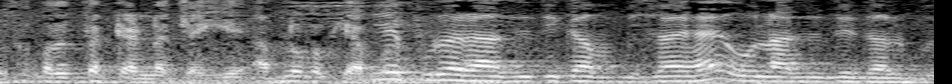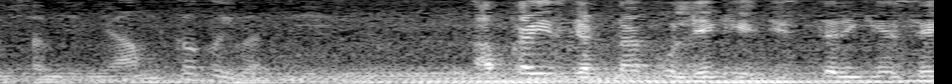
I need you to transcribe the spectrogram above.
उसको पदत्याग करना चाहिए। आप लोग को क्या ये पूरा राजनीति का विषय है वो राजनीतिक दल समझेंगे। हमको कोई बात नहीं है। आपका इस घटना को लेके जिस तरीके से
